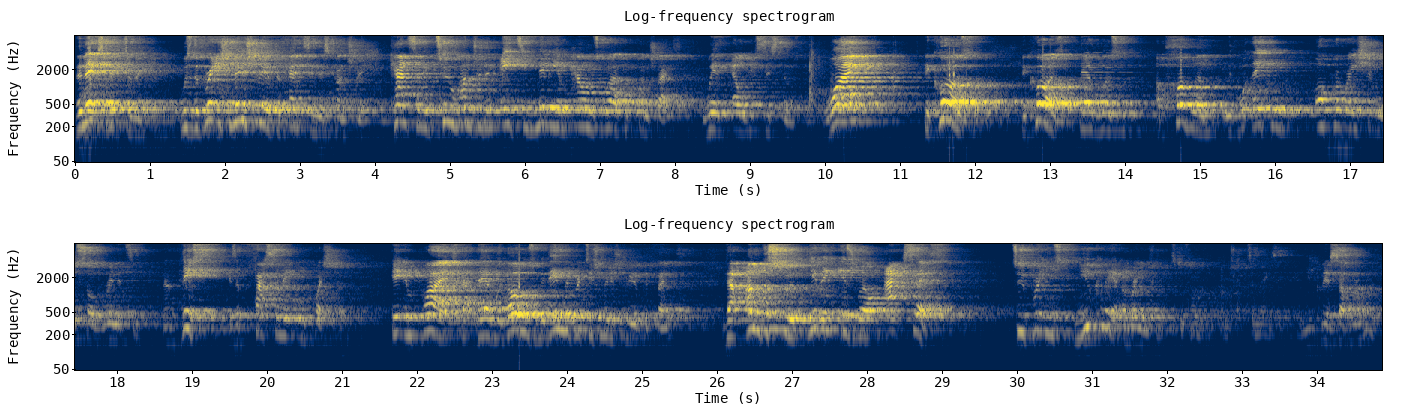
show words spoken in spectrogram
The next victory was the British Ministry of Defence in this country cancelling 280 million pounds worth of contracts with Elbit Systems. Why? Because, because there was a problem with what they call operational sovereignty. Now this is a fascinating question. It implies that there were those within the British Ministry of Defence that understood giving Israel access to Britain's nuclear arrangements was one of the contracts, amazing, nuclear submarine,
